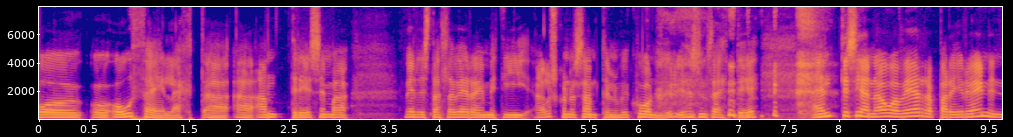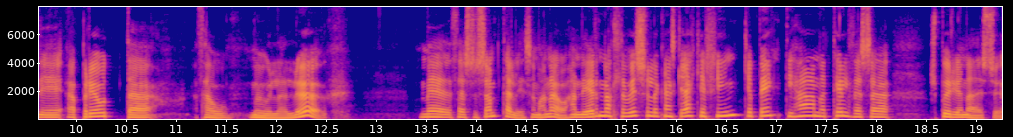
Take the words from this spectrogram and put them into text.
og, og óþægilegt að að Andri sem að verðist alltaf vera einmitt í alls konar samtölum við konur í þessum þætti endi síðan á að vera bara í rauninni að brjóta þá mögulega lög með þessu samtali sem hann á. Hann er náttúrulega vissulega kannski ekki að ringja beint í hana til þess að spurja hann að þessu.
